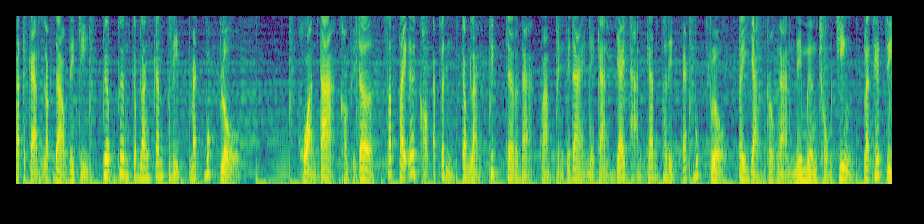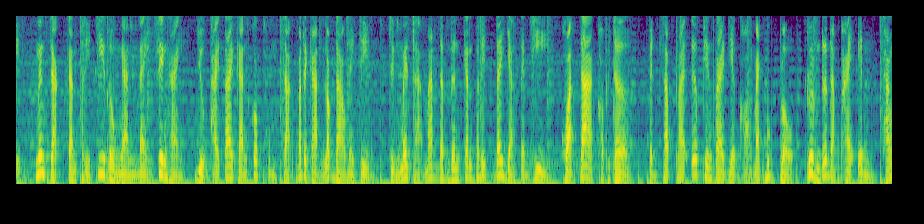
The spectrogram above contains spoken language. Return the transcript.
มาตรการล็อกดาวน์ในจีน เพื่อเพิ่มกำลังการผลิต MacBook Pro ควอนด้าคอมพิวเตอร์ซัพพลายเออร์ของ Apple กำลังพิจารณาความเป็นไปได้ในการย้ายฐานการผลิต MacBook Pro ไปยังโรงงานในเมืองฉงชิ่ง ประเทศจีน เนื่องจากการผลิตที่โรงงานในเซี่ยงไฮ้อยู่ภายใต้การควบคุมจากมาตรการล็อกดาวน์ในจีน จึงไม่สามารถดำเนินการผลิตได้อย่างเต็มที่ควอนด้าคอมพิวเตอร์ เป็นซัพพลายเออร์เพียงรายเดียวของ MacBook Pro รุ่นระดับไฮเอ็นทั้ง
